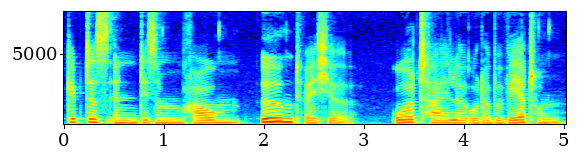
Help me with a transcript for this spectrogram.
Gibt es in diesem Raum irgendwelche Urteile oder Bewertungen?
